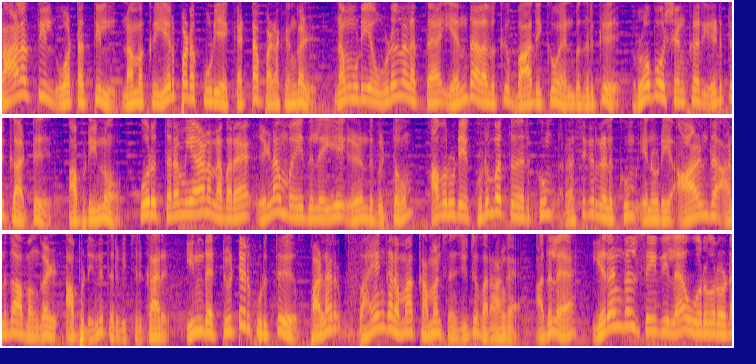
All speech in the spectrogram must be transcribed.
காலத்தில் ஓட்டத்தில் நமக்கு ஏற்படக்கூடிய கெட்ட பழக்கங்கள் நம்முடைய உடல்நலத்தை எந்த அளவுக்கு பாதிக்கும் என்பதற்கு ரோபோ சங்கர் எடுத்துக்காட்டு அப்படின்னும் ஒரு திறமையான நபரை இளம் வயதிலேயே இழந்து விட்டோம் அவருடைய குடும்பத்தினருக்கும் ரசிகர்களுக்கும் என்னுடைய ஆழ்ந்த அனுதாபங்கள் அப்படின்னு தெரிவிச்சிருக்காரு. இந்த ட்விட்டர் குறித்து பலர் பயங்கரமா கமெண்ட் செஞ்சுட்டு வராங்க. அதுல இரங்கல் செய்தியில ஒருவரோட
